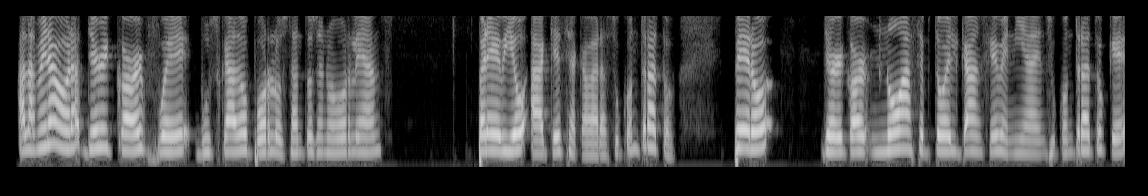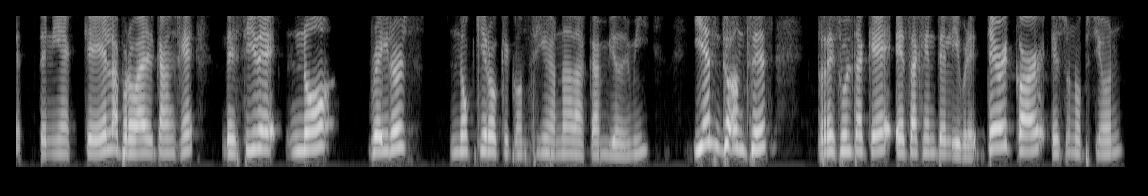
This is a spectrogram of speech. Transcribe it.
A la mera hora, Derek Carr fue buscado por los Santos de Nueva Orleans previo a que se acabara su contrato, pero Derek Carr no aceptó el canje, venía en su contrato que tenía que él aprobar el canje, decide no, Raiders, no quiero que consiga nada a cambio de mí. Y entonces resulta que es agente libre. Derek Carr es una opción,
